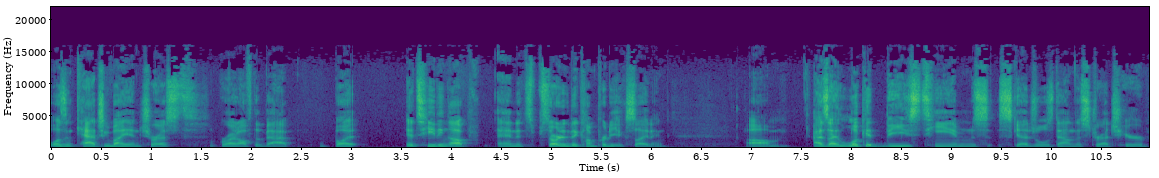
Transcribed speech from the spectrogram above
wasn't catching my interest right off the bat, but it's heating up and it's starting to become pretty exciting. Um, as I look at these teams' schedules down the stretch here,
